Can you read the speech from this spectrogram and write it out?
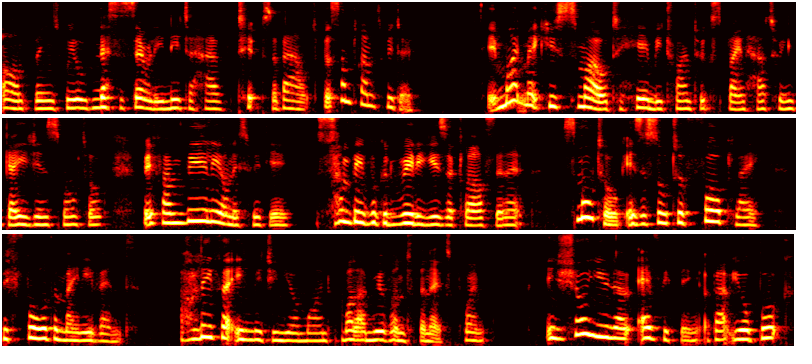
aren't things we'll necessarily need to have tips about, but sometimes we do. It might make you smile to hear me trying to explain how to engage in small talk, but if I'm really honest with you, some people could really use a class in it. Small talk is a sort of foreplay before the main event. I'll leave that image in your mind while I move on to the next point. Ensure you know everything about your book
